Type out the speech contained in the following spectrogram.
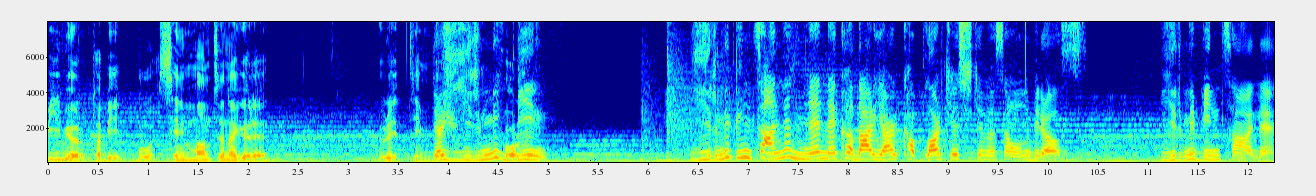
Bilmiyorum tabii bu senin mantığına göre ürettiğim bir Ya 20 formül. bin. 20 bin tane ne ne kadar yer kaplar keşke mesela onu biraz. 20 bin tane.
